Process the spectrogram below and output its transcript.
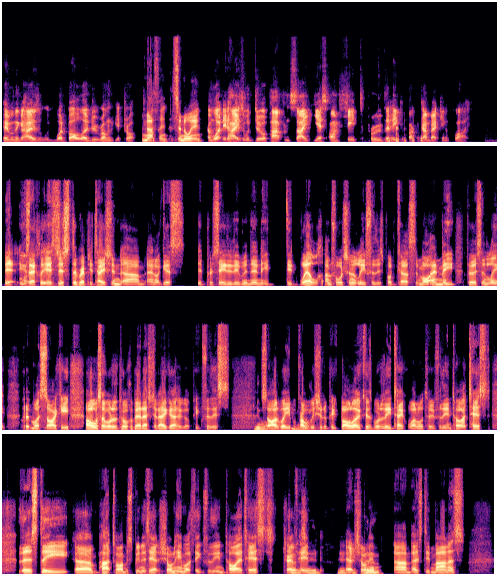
people think of Hazlewood, what bowler do wrong to get dropped? Nothing. It's annoying. And what did Hazlewood do apart from say yes, I'm fit to prove that he can fucking come back in and play? Yeah, exactly. It's just the reputation, um, and I guess it preceded him, and then he did well, unfortunately, for this podcast and my and me personally, hurt my psyche. I also wanted to talk about Ashton Agar, who got picked for this You're side, where you probably should have picked Bolo because what did he take one or two for the entire test? There's the um, part-time spinners outshone him, I think, for the entire test. Trav Head. Yeah, outshone him, um, as did Marnus.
